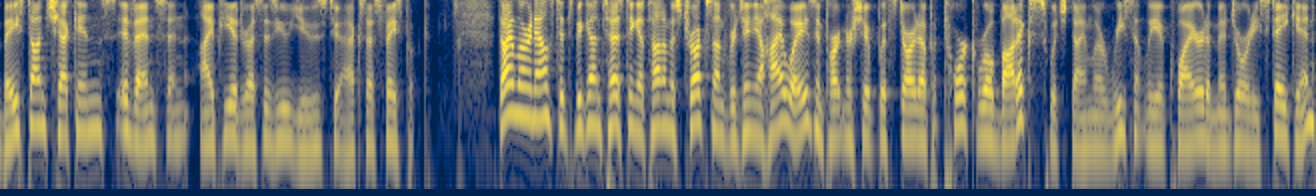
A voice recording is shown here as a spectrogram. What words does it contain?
based on check ins, events, and IP addresses you use to access Facebook. Facebook. Daimler announced it's begun testing autonomous trucks on Virginia highways in partnership with startup Torc Robotics, which Daimler recently acquired a majority stake in.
